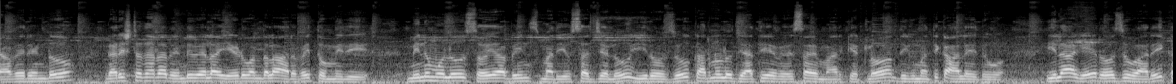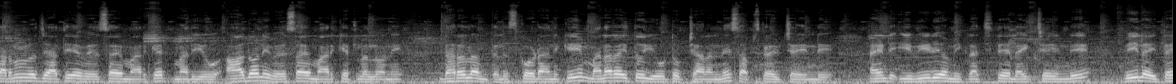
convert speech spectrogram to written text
యాభై రెండు గరిష్ట ధర రెండు వేల ఏడు వందల అరవై తొమ్మిది. మినుములు సోయాబీన్స్ మరియు సజ్జలు ఈరోజు కర్నూలు జాతీయ వ్యవసాయ మార్కెట్లో దిగుమతి కాలేదు ఇలాగే రోజువారీ కర్నూలు జాతీయ వ్యవసాయ మార్కెట్ మరియు ఆదోని వ్యవసాయ మార్కెట్లలోని ధరలను తెలుసుకోవడానికి మన రైతు యూట్యూబ్ ఛానల్ని సబ్స్క్రైబ్ చేయండి. అండ్ ఈ వీడియో మీకు నచ్చితే లైక్ చేయండి. వీలైతే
